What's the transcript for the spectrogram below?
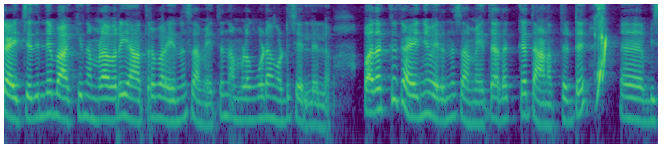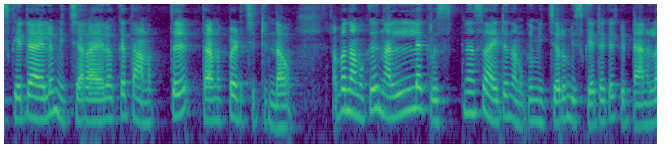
കഴിച്ചതിന്റെ ബാക്കി നമ്മൾ അവർ യാത്ര പറയുന്ന സമയത്ത് നമ്മളും കൂടെ അങ്ങോട്ട് ചെല്ലല്ലോ. അപ്പോൾ അതൊക്കെ കഴിഞ്ഞ് വരുന്ന സമയത്ത് അതൊക്കെ തണുത്തിട്ട് ബിസ്ക്കറ്റ് ആയാലും മിക്സറായാലും ഒക്കെ തണുത്ത് തണുപ്പടിച്ചിട്ടുണ്ടാവും. അപ്പോൾ നമുക്ക് നല്ല ക്രിസ്പ്നെസ് ആയിട്ട് നമുക്ക് മിച്ചറും ബിസ്ക്കറ്റൊക്കെ കിട്ടാനുള്ള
